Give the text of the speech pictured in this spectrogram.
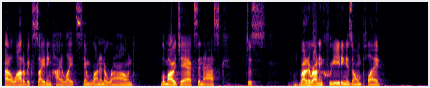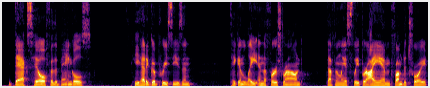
had a lot of exciting highlights. Him running around, Lamar Jackson esque, just running around and creating his own play. Dax Hill for the Bengals. He had a good preseason. Taken late in the first round. Definitely a sleeper. I am from Detroit.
